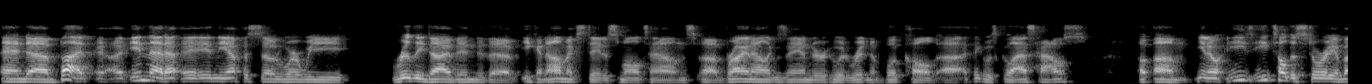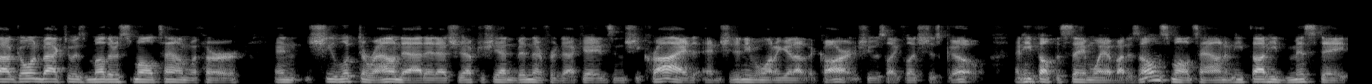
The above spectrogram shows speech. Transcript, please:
and uh, but uh, in that uh, in the episode where we really dive into the economic state of small towns, uh, Brian Alexander, who had written a book called I think it was Glass House, um, you know, he he told a story about going back to his mother's small town with her and she looked around at it after she hadn't been there for decades and she cried and she didn't even want to get out of the car. And she was like let's just go. And he felt the same way about his own small town and he thought he'd missed a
